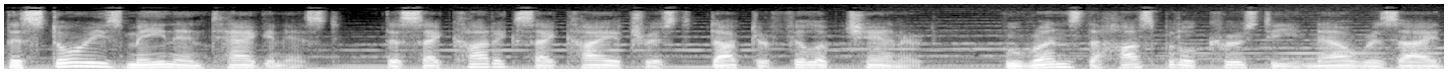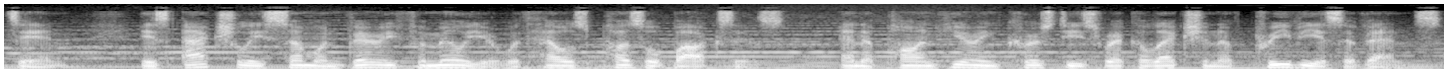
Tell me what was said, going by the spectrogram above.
The story's main antagonist, the psychotic psychiatrist Dr. Philip Channard, who runs the hospital Kirsty now resides in, is actually someone very familiar with Hell's puzzle boxes, and upon hearing Kirsty's recollection of previous events,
